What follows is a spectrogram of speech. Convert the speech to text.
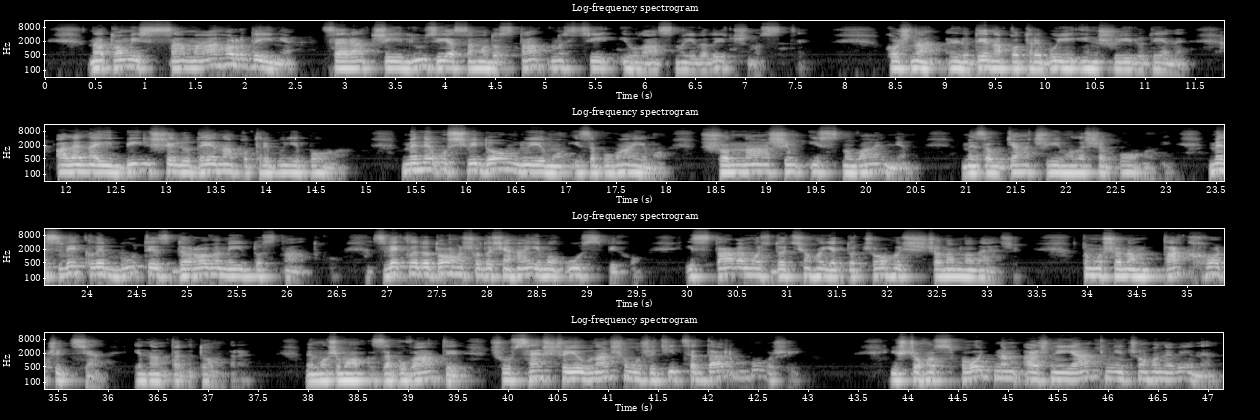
Натомість сама гординя це радше ілюзія самодостатності і власної величності. Кожна людина потребує іншої людини, але найбільше людина потребує Бога. Ми не усвідомлюємо і забуваємо, що нашим існуванням ми завдячуємо лише Богові. Ми звикли бути здоровими і в достатку, звикли до того, що досягаємо успіху, і ставимось до цього як до чогось, що нам належить, тому що нам так хочеться і нам так добре. Ми можемо забувати, що все, що є в нашому житті, це дар Божий, і що Господь нам аж ніяк нічого не винен,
